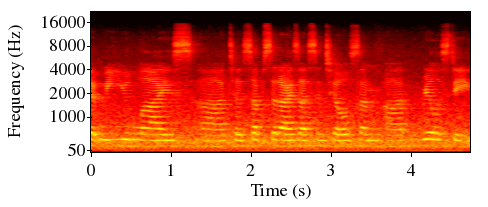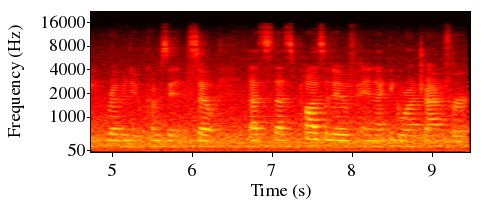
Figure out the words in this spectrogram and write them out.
that we utilize uh, to subsidize us until some uh, real estate revenue comes in. So that's, that's positive, and I think we're on track for,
